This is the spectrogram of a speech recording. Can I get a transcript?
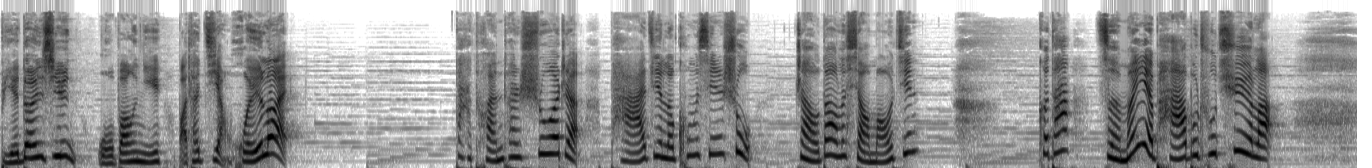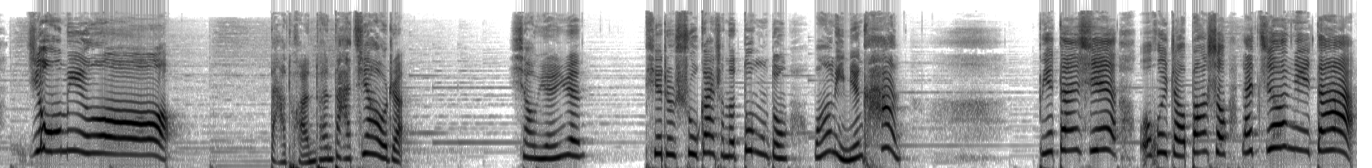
别担心，我帮你把它捡回来。大团团说着，爬进了空心树，找到了小毛巾。可他怎么也爬不出去了！救命啊！大团团大叫着。小圆圆贴着树干上的洞洞往里面看。别担心，我会找帮手来救你的。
